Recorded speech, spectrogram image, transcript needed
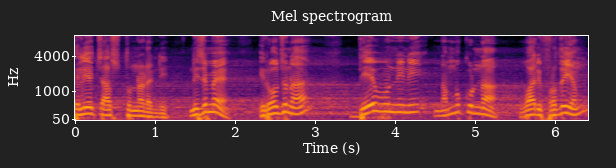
తెలియచేస్తున్నాడండి. నిజమే ఈ రోజున దేవునిని నమ్ముకున్న వారి హృదయం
